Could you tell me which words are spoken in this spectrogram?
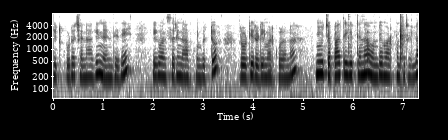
ಹಿಟ್ಟು ಕೂಡ ಚೆನ್ನಾಗಿ ನೆನೆದಿದೆ ಈಗ ಒಂದ್ಸರಿ ನಾದ್ಕೊಂಡ್ಬಿಟ್ಟು ರೋಟಿ ರೆಡಿ ಮಾಡ್ಕೊಳ್ಳೋಣ. ನೀವು ಚಪಾತಿ ಹಿಟ್ಟನ್ನ ಉಂಡೆ ಮಾಡ್ಕೊತಿರಲ್ಲ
